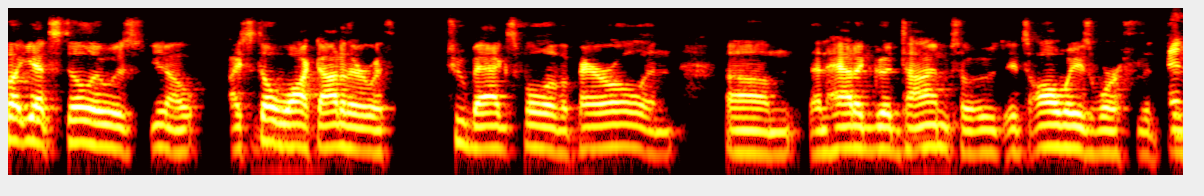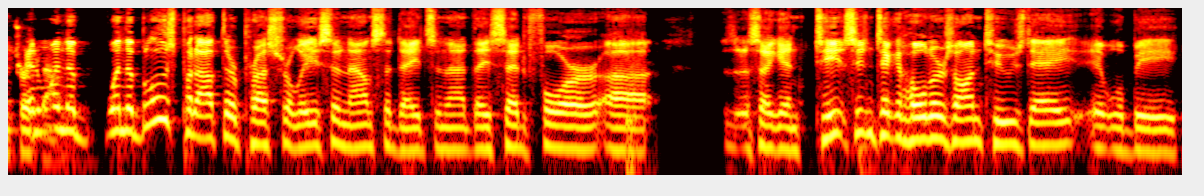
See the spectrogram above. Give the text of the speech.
but yet still, it was you know I still walked out of there with two bags full of apparel and um, and had a good time. So it was, it's always worth the, the and, trip. And when the when the Blues put out their press release and announced the dates and that, they said for uh, so again t- season ticket holders on Tuesday, it will be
